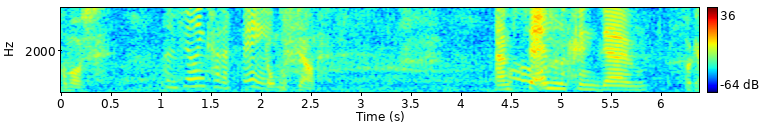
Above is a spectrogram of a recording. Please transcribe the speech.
Almost. I'm feeling kind of faint. Don't look down. I'm oh. sitting looking down. Okay.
